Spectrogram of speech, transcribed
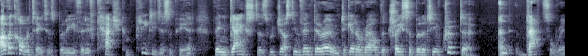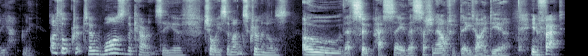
Other commentators believe that if cash completely disappeared, then gangsters would just invent their own to get around the traceability of crypto. And that's already happening. I thought crypto was the currency of choice amongst criminals. Oh, that's so passe. That's such an out of date idea. In fact,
